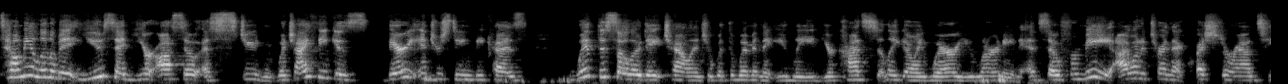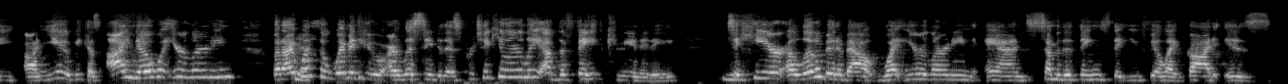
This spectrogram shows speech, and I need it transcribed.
tell me a little bit. You said you're also a student, which I think is very interesting because with the solo date challenge and with the women that you lead you're constantly going where are you learning and so for me i want to turn that question around to on you because i know what you're learning but i yes. want the women who are listening to this particularly of the faith community to hear a little bit about what you're learning and some of the things that you feel like god is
